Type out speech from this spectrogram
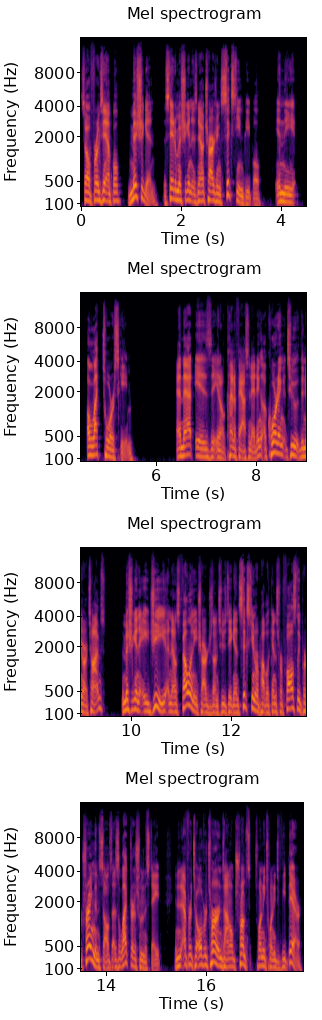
So, for example, Michigan, the state of Michigan is now charging 16 people in the elector scheme. And that is, you know, kind of fascinating. According to the New York Times, the Michigan AG announced felony charges on Tuesday against 16 Republicans for falsely portraying themselves as electors from the state in an effort to overturn Donald Trump's 2020 defeat there.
